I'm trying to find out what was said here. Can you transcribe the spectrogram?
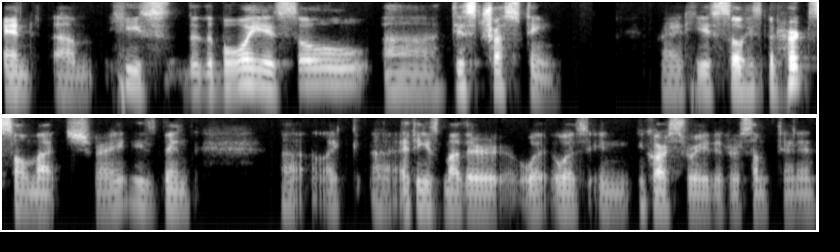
and um, he's the, the boy is so uh, distrusting right? He's so he's been hurt so much right? He's been uh, like uh, i think his mother w- was in, incarcerated or something. And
